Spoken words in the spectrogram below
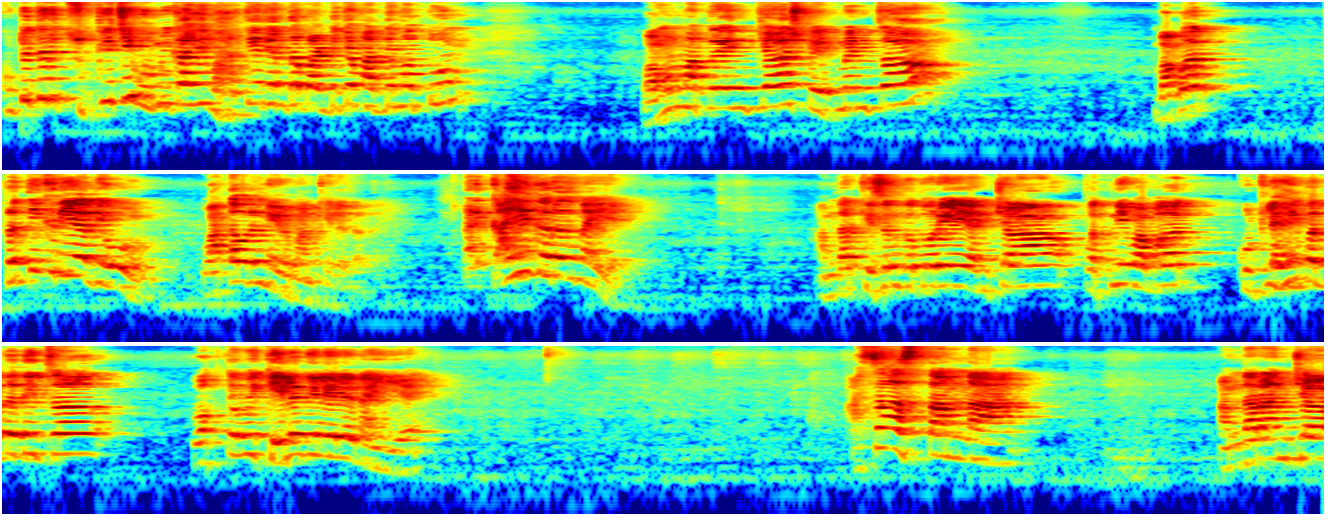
कुठेतरी चुकीची भूमिका ही भारतीय जनता पार्टीच्या माध्यमातून वामन मात्रेंच्या स्टेटमेंटचा बाबत प्रतिक्रिया देऊन वातावरण निर्माण केलं जातं आणि काही गरज नाही आहे आमदार किसन कतोरे यांच्या पत्नीबाबत कुठल्याही पद्धतीचं वक्तव्य केलं गेलेलं नाही आहे असं असताना आमदारांच्या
